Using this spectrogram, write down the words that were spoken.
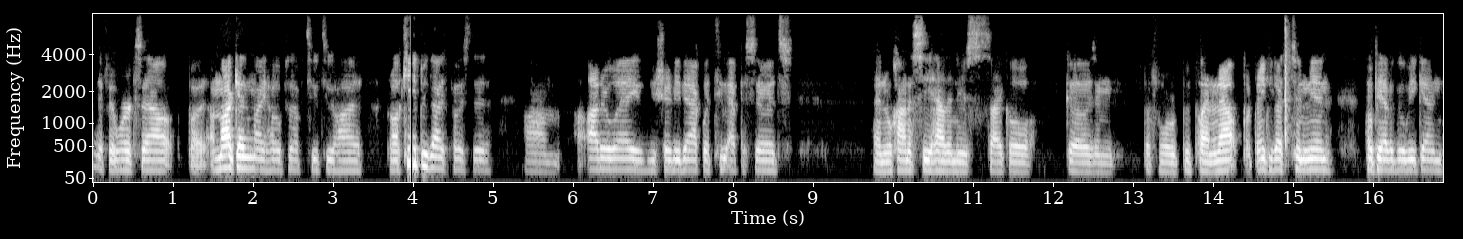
if it works out, but I'm not getting my hopes up too too high. But I'll keep you guys posted. Um, either way, we should be back with two episodes, and we'll kind of see how the news cycle goes and before we plan it out. But thank you guys for tuning in. Hope you have a good weekend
